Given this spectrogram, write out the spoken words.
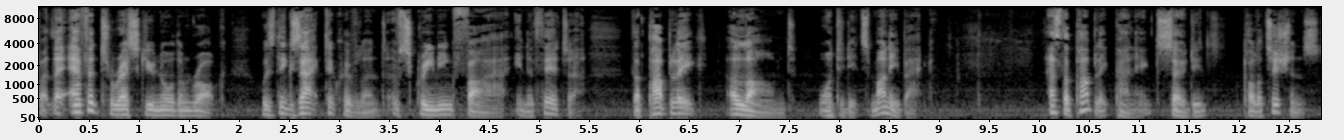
But their effort to rescue Northern Rock was the exact equivalent of screening fire in a theatre. The public, alarmed, wanted its money back. As the public panicked, so did politicians.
